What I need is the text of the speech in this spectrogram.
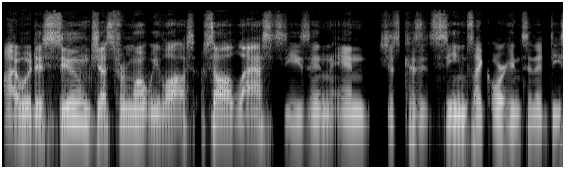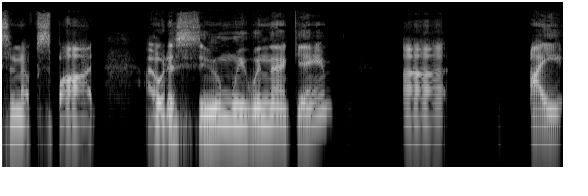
I would assume just from what we lost, saw last season, and just because it seems like Oregon's in a decent enough spot, I would assume we win that game. Uh, I,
